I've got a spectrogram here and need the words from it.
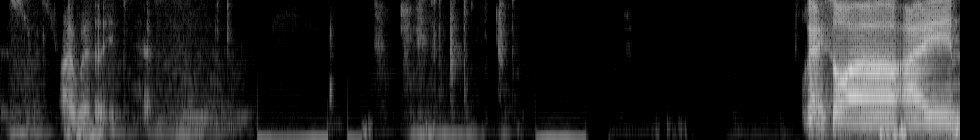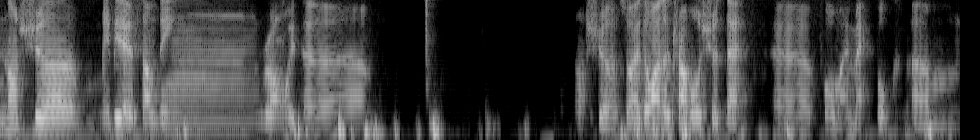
Let's, let's try whether it has. Okay, so uh, I'm not sure. Maybe there's something wrong with the. Not sure. So I don't want to troubleshoot that uh, for my MacBook. Um,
